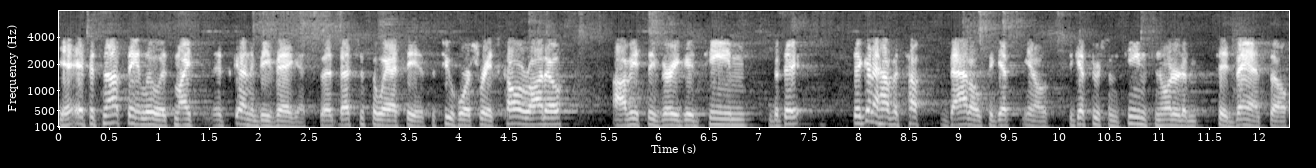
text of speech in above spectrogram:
yeah, if it's not St. Louis, might it's going to be Vegas. But that's just the way I see it. It's a two horse race. Colorado, obviously, very good team, but they they're going to have a tough battle to get you know to get through some teams in order to to advance. So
